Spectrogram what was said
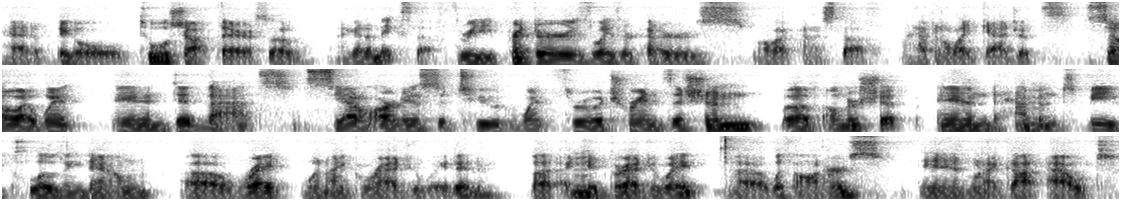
had a big old tool shop there. So I got to make stuff 3D printers, laser cutters, all that kind of stuff. I happen to like gadgets. So I went and did that. Seattle Art Institute went through a transition of ownership and happened mm-hmm. to be closing down uh, right when I graduated. But I mm. did graduate uh, with honors. And when I got out,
